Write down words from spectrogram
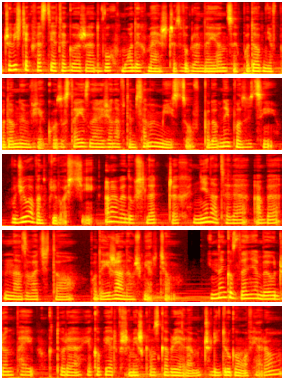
Oczywiście kwestia tego, że dwóch młodych mężczyzn wyglądających podobnie w podobnym wieku zostaje znaleziona w tym samym miejscu, w podobnej pozycji, budziła wątpliwości, ale według śledczych nie na tyle, aby nazwać to podejrzaną śmiercią. Innego zdania był John Pape, który jako pierwszy mieszkał z Gabrielem, czyli drugą ofiarą,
